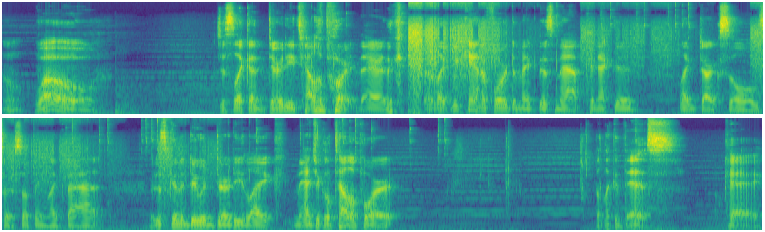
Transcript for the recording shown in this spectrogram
Oh, whoa! Just like a dirty teleport there. like, we can't afford to make this map connected like Dark Souls or something like that. We're just gonna do a dirty, like, magical teleport. But look at this. Okay.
